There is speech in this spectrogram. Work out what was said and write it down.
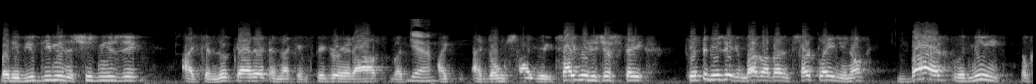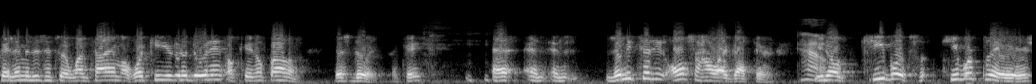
but if you give me the sheet music, I can look at it and I can figure it out. But Yeah. I I don't sight read. Sight read is just stay, get the music and blah blah blah and start playing. You know. But with me, okay, let me listen to it one time. Or what key you're gonna do it in? Okay, no problem. Let's do it. Okay. and, and and let me tell you also how I got there. How? You know, keyboard keyboard players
